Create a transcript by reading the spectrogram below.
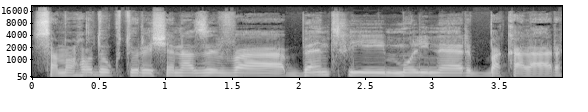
samochodu, który się nazywa Bentley Mulliner Bacalar.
